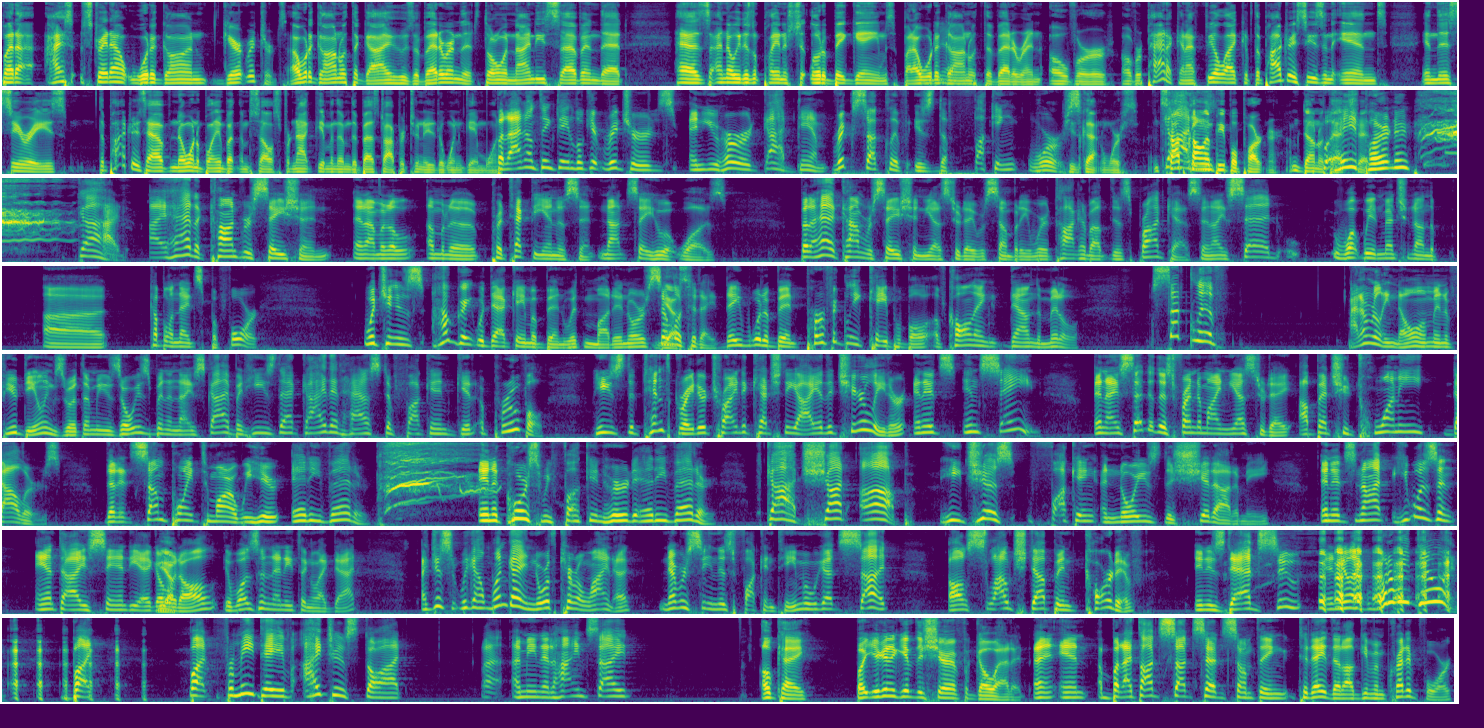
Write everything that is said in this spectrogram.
But I straight out would have gone Garrett Richards. I would have gone with the guy who's a veteran that's throwing 97 that has I know he doesn't play in a shitload of big games, but I would have Yeah. gone with the veteran over over Paddack. And I feel like if the Padres season ends in this series, the Padres have no one to blame but themselves for not giving them the best opportunity to win game one. But I don't think they look at Richards and you heard, God damn, Rick Sutcliffe is the fucking worst. he's gotten worse. And stop calling people partner. I'm done with But that hey, shit. partner. God, I had a conversation, and I'm gonna I'm gonna protect the innocent, not say who it was. But I had a conversation yesterday with somebody. We were talking about this broadcast, and I said what we had mentioned on the uh, couple of nights before, which is how great would that game have been with Mud and Orsillo Yes. today? They would have been perfectly capable of calling down the middle. Sutcliffe I don't really know him in a few dealings with him. He's always been a nice guy, but he's that guy that has to fucking get approval. He's the 10th grader trying to catch the eye of the cheerleader, and it's insane. And I said to this friend of mine yesterday, I'll bet you $20 that at some point tomorrow we hear Eddie Vedder. and of course, we fucking heard Eddie Vedder. God, shut up. He just fucking annoys the shit out of me. And it's not, he wasn't anti San Diego Yep. at all. It wasn't anything like that. I just, we got one guy in North Carolina, never seen this fucking team, and we got Sut all slouched up in Cardiff in his dad's suit. And you're like, what are we doing? But, but for me, Dave, I just thought, uh, I mean, in hindsight, okay, but you're going to give the sheriff a go at it. And, and but I thought Sut said something today that I'll give him credit for.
